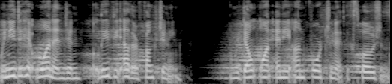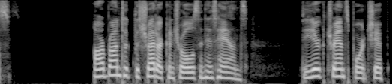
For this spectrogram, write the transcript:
We need to hit one engine, but leave the other functioning. And we don't want any unfortunate explosions. Arbron took the shredder controls in his hands. The Yeerk transport ship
